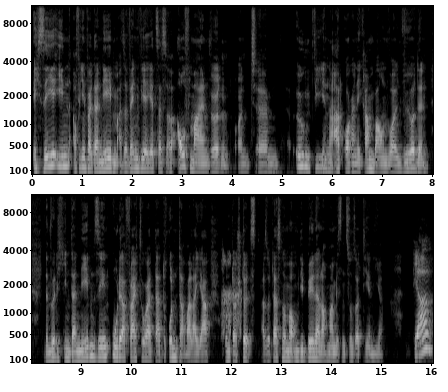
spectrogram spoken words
ich sehe ihn auf jeden Fall daneben. Also wenn wir jetzt das aufmalen würden und ähm, irgendwie in eine Art Organigramm bauen wollen würden, dann würde ich ihn daneben sehen oder vielleicht sogar darunter, weil er ja unterstützt. Also das nur mal, um die Bilder noch mal ein bisschen zu sortieren hier. Ja,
